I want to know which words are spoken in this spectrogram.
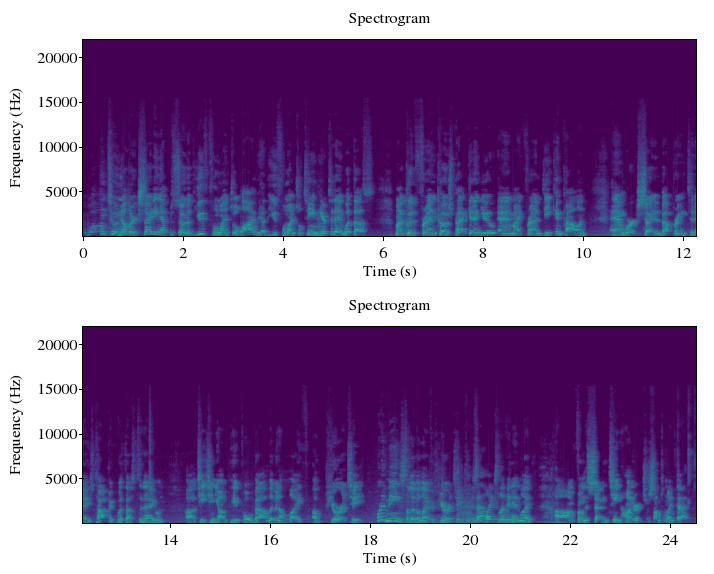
Welcome to another exciting episode of Youthfluential Live. We have the Youthfluential team here today with us. My good friend, Coach Pat Genu, and my friend Deacon Colin. And we're excited about bringing today's topic with us today on uh, teaching young people about living a life of purity. What it means to live a life of purity. Is that like living in like, uh, I'm from the 1700s or something like that?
